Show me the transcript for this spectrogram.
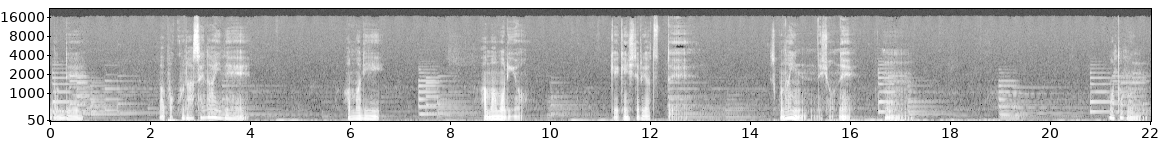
なんで、まあ、僕ら世代で、あんまり雨漏りを経験してるやつって少ないんでしょうね。うん。まあ多分、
